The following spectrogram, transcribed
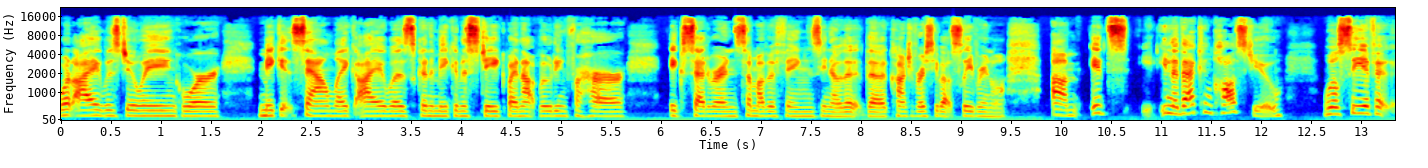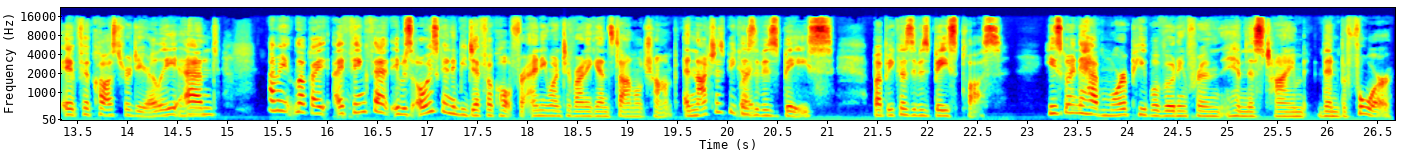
what I was doing or make it sound like I was going to make a mistake by not voting for her, et cetera, and some other things, you know, the, the controversy about slavery and all. Um, it's, you know, that can cost you. We'll see if it, if it costs her dearly. Mm-hmm. And, I mean, look, I, I think that it was always going to be difficult for anyone to run against Donald Trump and not just because right. of his base, but because of his base plus he's going to have more people voting for him this time than before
